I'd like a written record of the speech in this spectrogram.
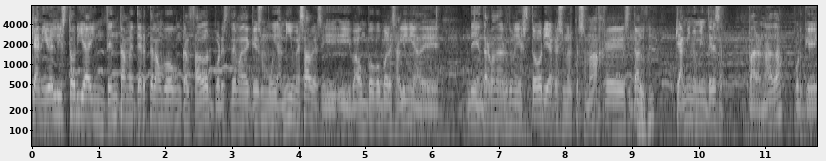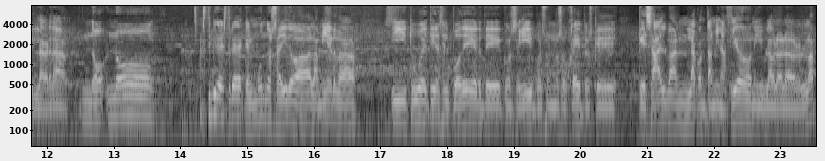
que a nivel de historia intenta metértela un poco con calzador por este tema de que es muy anime, ¿sabes? Y, va un poco por esa línea de, de intentar contarte una historia, que son unos personajes y tal, que a mí no me interesa para nada, porque la verdad, no, no... Es típica historia de que el mundo se ha ido a la mierda y tú tienes el poder de conseguir pues unos objetos que, que salvan la contaminación y bla bla bla bla bla.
